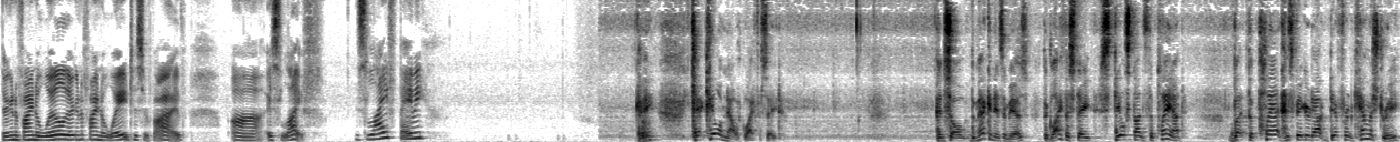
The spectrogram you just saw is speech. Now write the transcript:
they're going to find a will, they're going to find a way to survive. Uh, it's life. It's life, baby. Okay? Can't kill them now with glyphosate. And so the mechanism is the glyphosate still stunts the plant, but the plant has figured out different chemistry,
